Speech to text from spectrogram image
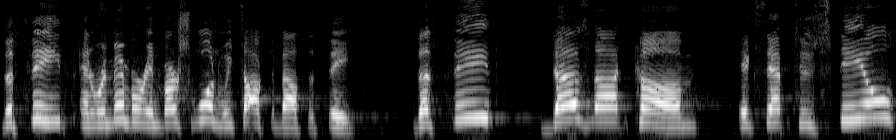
The thief, and remember in verse 1 we talked about the thief. The thief does not come except to steal,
